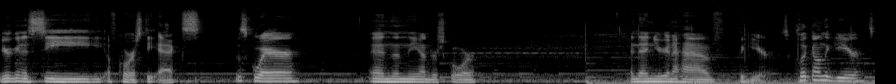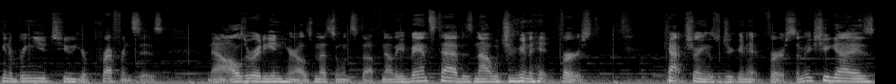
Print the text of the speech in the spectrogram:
you're going to see, of course, the X, the square, and then the underscore. And then you're going to have the gear. So, click on the gear, it's going to bring you to your preferences. Now, I was already in here, I was messing with stuff. Now, the advanced tab is not what you're to hit first. Capturing is what you're to hit first. So make sure you guys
